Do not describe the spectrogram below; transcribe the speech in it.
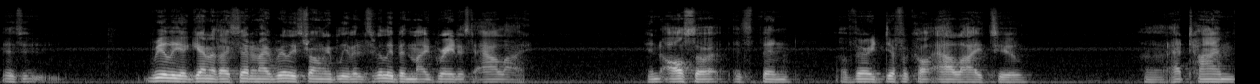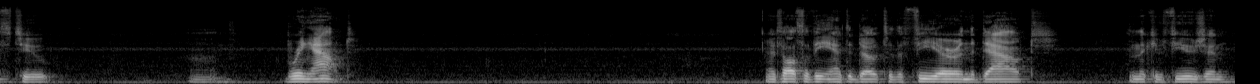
It's really, again, as I said, and I really strongly believe it, it's really been my greatest ally. And also, it's been a very difficult ally to, uh, at times, to um, bring out. And it's also the antidote to the fear and the doubt and the confusion.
